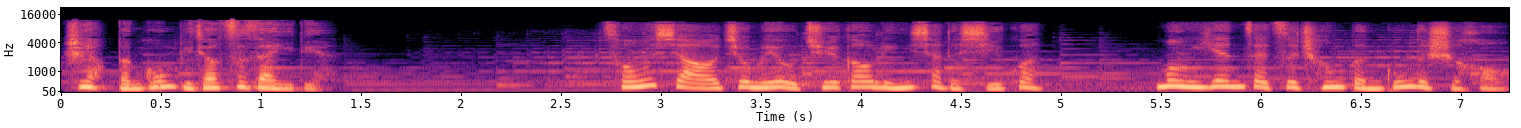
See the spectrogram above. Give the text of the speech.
这样本宫比较自在一点。”从小就没有居高临下的习惯，梦烟在自称本宫的时候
